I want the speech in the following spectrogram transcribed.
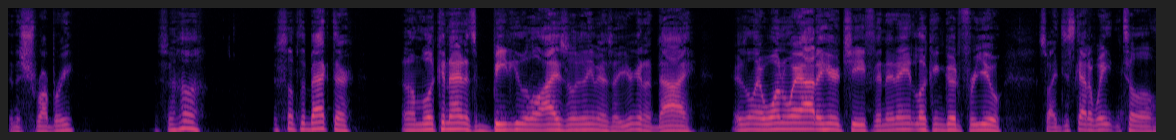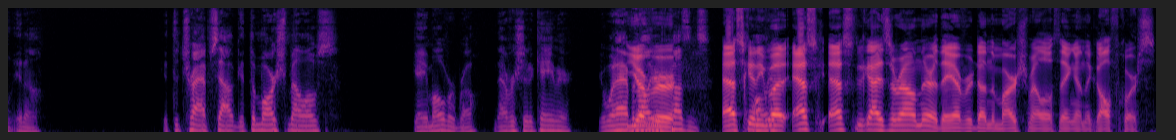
in the shrubbery. I said, "Huh, there's something back there." And I'm looking at it. Its beady little eyes looking at me. I was like, "You're gonna die. There's only one way out of here, Chief, and it ain't looking good for you." So I just got to wait until you know, get the traps out, get the marshmallows. Game over, bro. Never should have came here. What happened you to all your cousins? ask your- anybody? Ask ask the guys around there. They ever done the marshmallow thing on the golf course?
